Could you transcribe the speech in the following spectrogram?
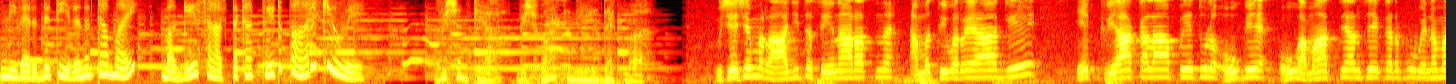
නිවැරදි තීරණ තමයි මගේ සාර්ථකත්වයට පාරකිව්වේ. විෂන්කයා විශ්වාසනීය දැක්ම. විශේෂෙන්ම රාජිත සේනාරත්න ඇමතිවරයාගේ ඒ ක්‍රියාකලාපය තුළ ඔහුගේ ඔහු අමාත්‍යන්සය කරපු වෙනම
